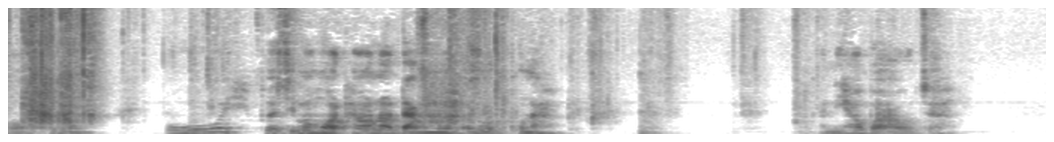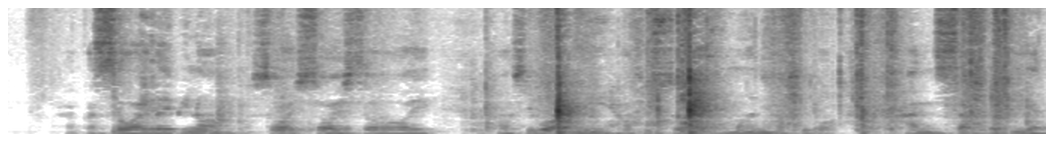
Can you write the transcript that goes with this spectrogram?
ออกขึ้นมา โอ้ย เพื่อสิมาหอดเท้าเนาะดำเมือเอรมณ์พุ่นนะอันนี้เขาบ่เอาจ้ะแล้วก็ซอยเลยพี่น้องซอยซอยซอยเขาสิบอันนี้เขาสิซอยเอามือนี่เขาสิบ่หั่นสับละเอียด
